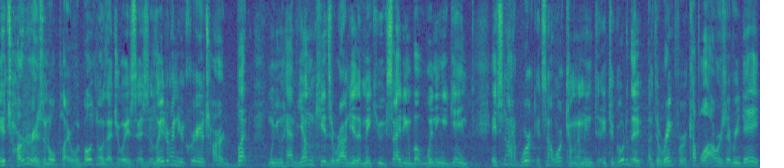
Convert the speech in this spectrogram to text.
it's harder as an old player. We both know that, Joey. As, as later in your career, it's hard. But when you have young kids around you that make you exciting about winning a game, it's not work. It's not work coming. I mean, to, to go to the the rink for a couple hours every day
